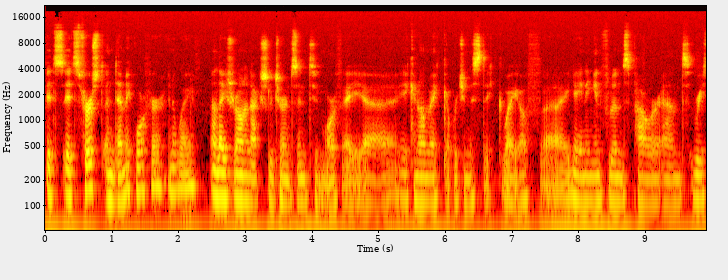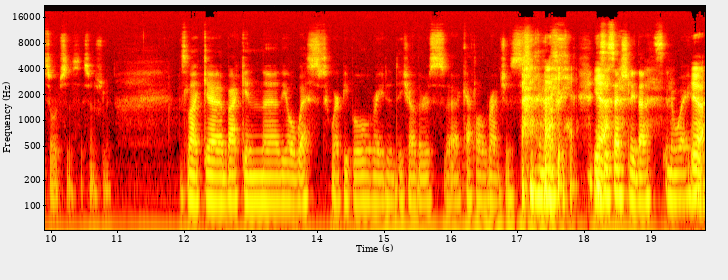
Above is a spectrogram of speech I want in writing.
It's it's first endemic warfare in a way. And later on it actually turns into more of a uh, economic, opportunistic way of uh, gaining influence, power, and resources. Essentially, it's like uh, back in uh, the old west where people raided each other's uh, cattle ranches. You know? yeah. It's essentially that in a way. Yeah.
